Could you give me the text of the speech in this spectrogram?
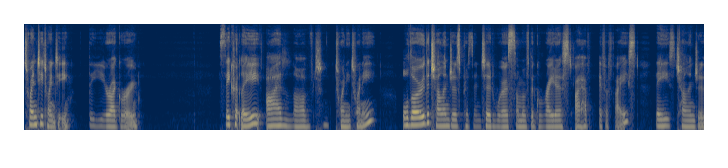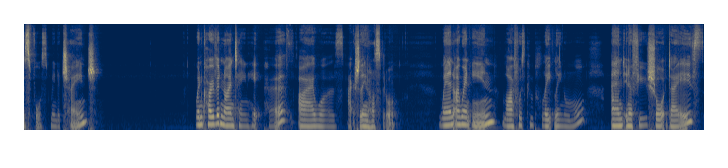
2020, the year I grew. Secretly, I loved 2020. Although the challenges presented were some of the greatest I have ever faced, these challenges forced me to change. When COVID 19 hit Perth, I was actually in hospital. When I went in, life was completely normal, and in a few short days,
